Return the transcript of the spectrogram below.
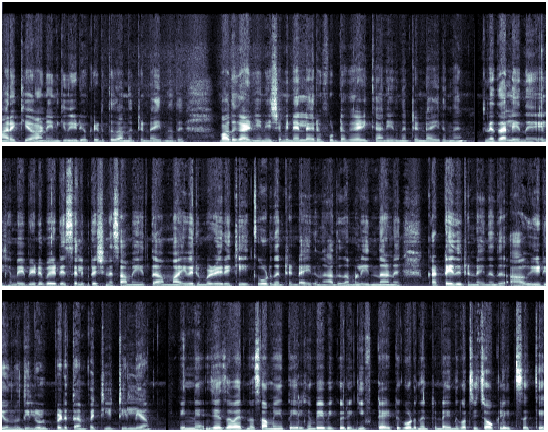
ആരൊക്കെയാണ് എനിക്ക് വീഡിയോ ഒക്കെ എടുത്ത് തന്നിട്ടുണ്ടായിരുന്നത്? അപ്പോൾ അത് കഴിഞ്ഞതിന് ശേഷം പിന്നെ എല്ലാവരും ഫുഡൊക്കെ കഴിക്കാനിരുന്നിട്ടുണ്ടായിരുന്നു. പിന്നെ തലേന്ന് എൽഹം ബേബിയുടെ ബർത്ത്ഡേ സെലിബ്രേഷന്റെ സമയത്ത് അമ്മായി വരുമ്പോഴൊരു കേക്ക് കൊടുത്തിട്ടുണ്ടായിരുന്നു. അത് നമ്മൾ ഇന്നാണ് കട്ട് ചെയ്തിട്ടുണ്ടായിരുന്നത്. ആ വീഡിയോ ഒന്നും ഇതിൽ ഉൾപ്പെടുത്താൻ പറ്റിയിട്ടില്ല. പിന്നെ ജസ വരുന്ന സമയത്ത് എൽഹം ബേബിക്ക് ഒരു ഗിഫ്റ്റായിട്ട് കൊടുത്തിട്ടുണ്ടായിരുന്നു കുറച്ച് ചോക്ലേറ്റ്സ് ഒക്കെ.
